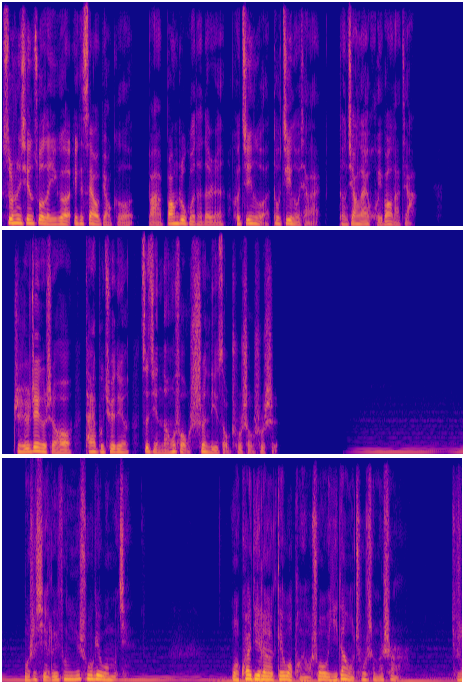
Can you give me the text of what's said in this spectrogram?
苏胜新做了一个 Excel 表格，把帮助过他的人和金额都记录下来，等将来回报大家。只是这个时候他还不确定自己能否顺利走出手术室。我是写了一封遗书给我母亲，我快递了给我朋友，说我一旦我出什么事儿，就是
